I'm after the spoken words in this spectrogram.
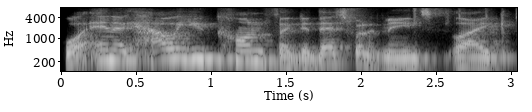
What in it, how are you conflicted? That's what it means. Like,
